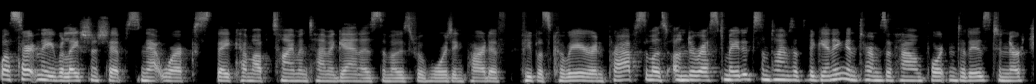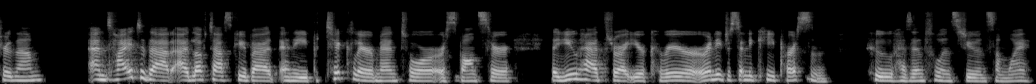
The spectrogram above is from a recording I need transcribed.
Well, certainly relationships, networks, they come up time and time again as the most rewarding part of people's career and perhaps the most underestimated sometimes at the beginning in terms of how important it is to nurture them. And tied to that, I'd love to ask you about any particular mentor or sponsor that you had throughout your career or any just any key person who has influenced you in some way.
